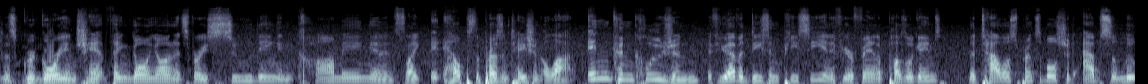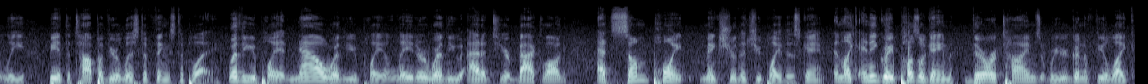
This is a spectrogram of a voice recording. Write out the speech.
this gregorian chant thing going on it's very soothing and calming and it's like it helps the presentation a lot in conclusion if you have a decent pc and if you're a fan of puzzle games the Talos Principle should absolutely be at the top of your list of things to play. Whether you play it now, whether you play it later, whether you add it to your backlog, at some point make sure that you play this game. And like any great puzzle game, there are times where you're going to feel like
